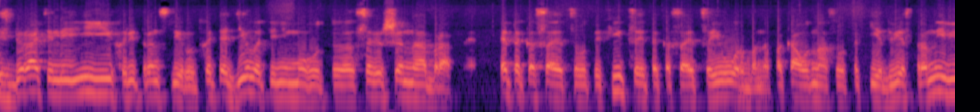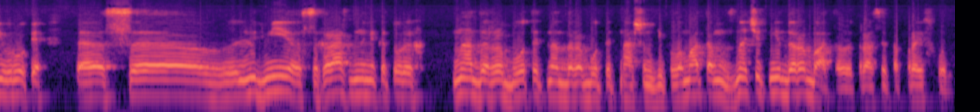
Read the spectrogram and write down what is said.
избирателей и их ретранслируют. Хотя делать они могут э, совершенно обратное. Это касается вот и Фица, это касается и Орбана. Пока у нас вот такие две страны в Европе э, с э, людьми, с гражданами, которых надо работать, надо работать нашим дипломатам, значит, не дорабатывают, раз это происходит.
